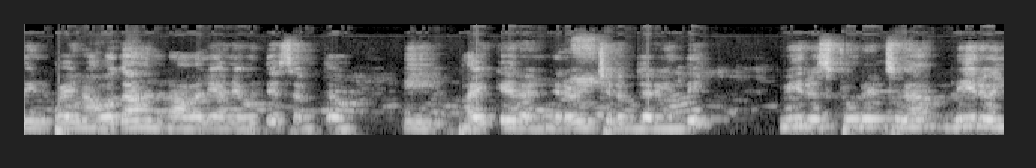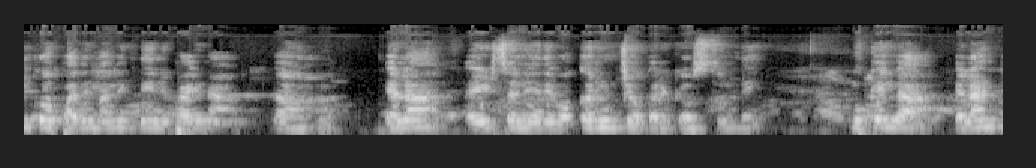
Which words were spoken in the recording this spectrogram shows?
దీనిపైన అవగాహన రావాలి అనే ఉద్దేశంతో ఈ హైకేర్ నిర్వహించడం జరిగింది. మీరు స్టూడెంట్స్గా మీరు ఇంకో పది మందికి దీనిపైన ఎలా ఎయిడ్స్ అనేది ఒకరి నుంచి ఒకరికి వస్తుంది? ముఖ్యంగా ఎలాంటి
